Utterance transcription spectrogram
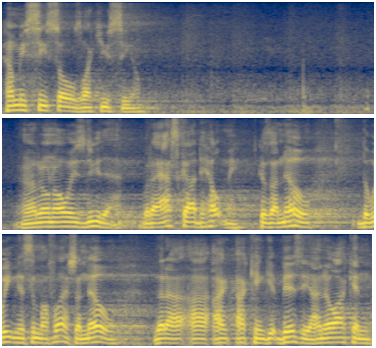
Help me see souls like you see them. And I don't always do that, but I ask God to help me because I know the weakness in my flesh. I know that I, I, I can get busy. I know I can,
